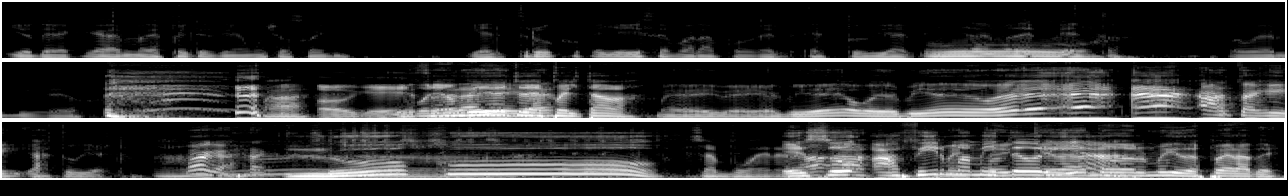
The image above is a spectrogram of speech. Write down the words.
y yo tenía que quedarme despierto y tenía mucho sueño. Y el truco que yo hice para poder estudiar y quedarme Uh. despierto fue ver videos. Ah, Ok. Te Eso ponía un video y te despertaba. me veía el video, veía el video, eh, eh, eh, eh, hasta aquí, a estudiar. Raca. ¡Loco! Esa es buena. Eso Ah, ah, afirma me mi estoy quedando teoría. dormido, espérate.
